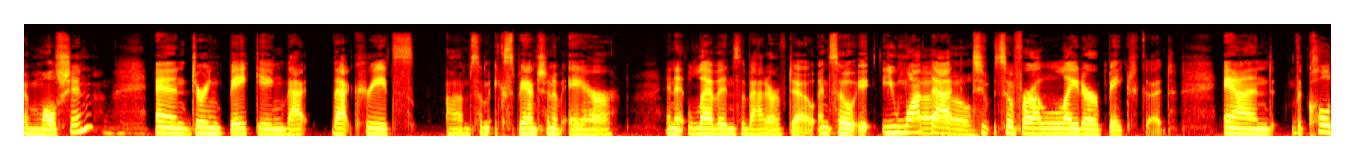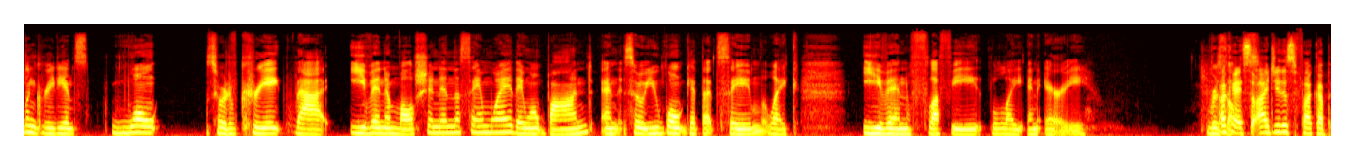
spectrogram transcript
emulsion. And during baking, that that creates um, some expansion of air. And it leavens the batter of dough, and so it, you want Oh. that to so for a lighter baked good, and the cold ingredients won't sort of create that even emulsion in the same way. They won't bond, and so you won't get that same like even, fluffy, light, and airy. Results. Okay, so I do this fuck up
